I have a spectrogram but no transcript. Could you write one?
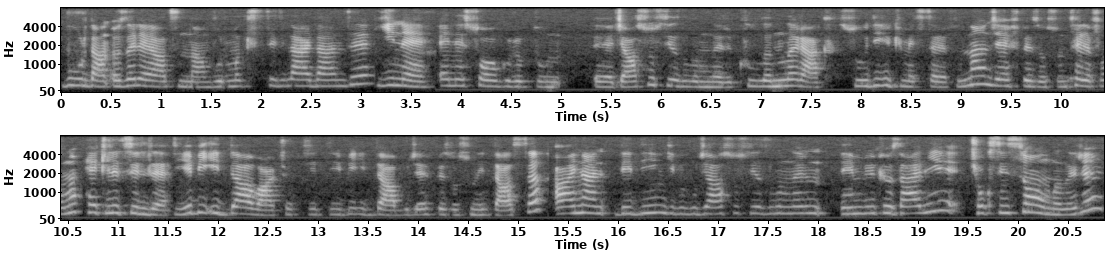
buradan özel hayatından vurmak istediler dendi. Yine NSO grubun e, casus yazılımları kullanılarak Suudi hükümeti tarafından Jeff Bezos'un telefonu hackletildi diye bir iddia var. Çok ciddi bir iddia bu Jeff Bezos'un iddiası. Aynen dediğin gibi bu casus yazılımların en büyük özelliği çok sinsi olmaları.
